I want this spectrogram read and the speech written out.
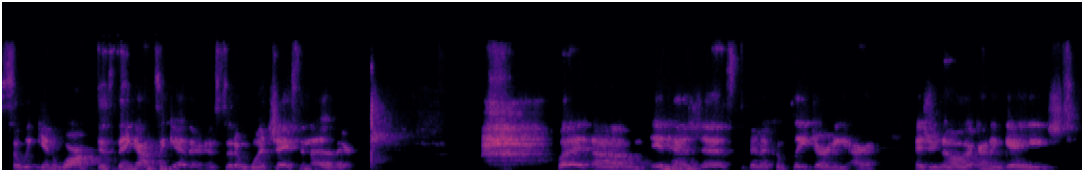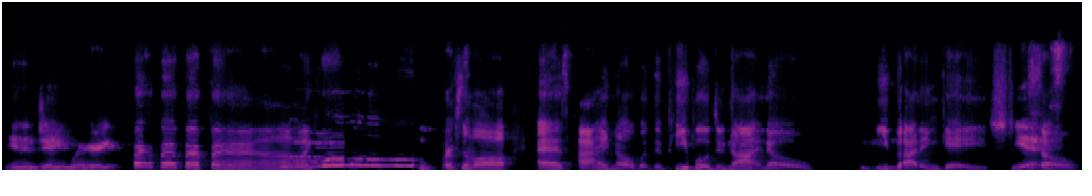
so we can walk this thing out together instead of one chasing the other. But um, it has just been a complete journey. I, as you know, I got engaged in January. Like, First of all, as I know, but the people do not know, you mm-hmm. got engaged. Yes. So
